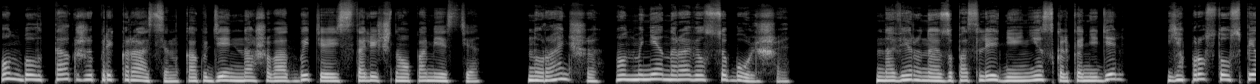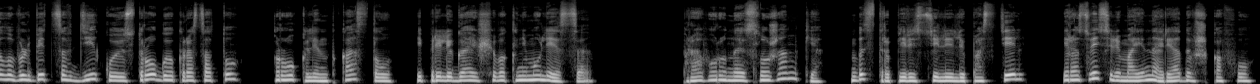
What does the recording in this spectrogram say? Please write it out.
Он был так же прекрасен, как в день нашего отбытия из столичного поместья, но раньше он мне нравился больше. Наверное, за последние несколько недель я просто успела влюбиться в дикую и строгую красоту Рокленд Кастл и прилегающего к нему леса. Проворные служанки быстро перестелили постель и развесили мои наряды в шкафу.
